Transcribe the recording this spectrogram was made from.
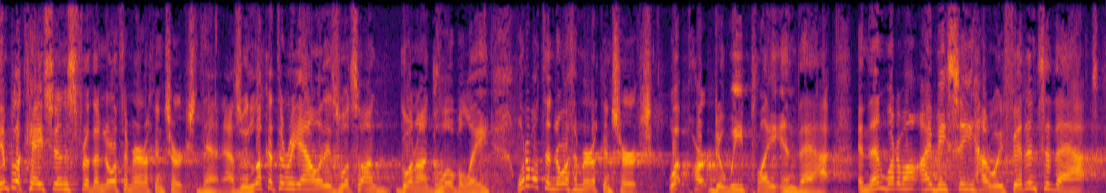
Implications for the North American church then. As we look at the realities, what's on, going on globally, what about the North American church? What part do we play in that? And then what about IBC? How do we fit into that?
